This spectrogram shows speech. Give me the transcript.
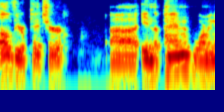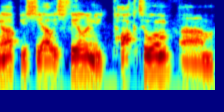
of your pitcher uh, in the pen, warming up, you see how he's feeling, you talk to him, um,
